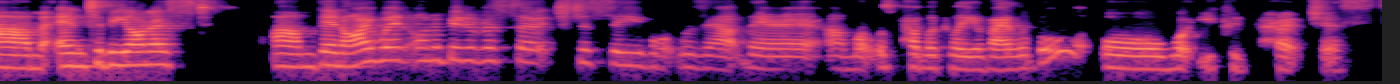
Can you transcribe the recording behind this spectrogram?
Um, and to be honest, um, then I went on a bit of a search to see what was out there, um, what was publicly available, or what you could purchase.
